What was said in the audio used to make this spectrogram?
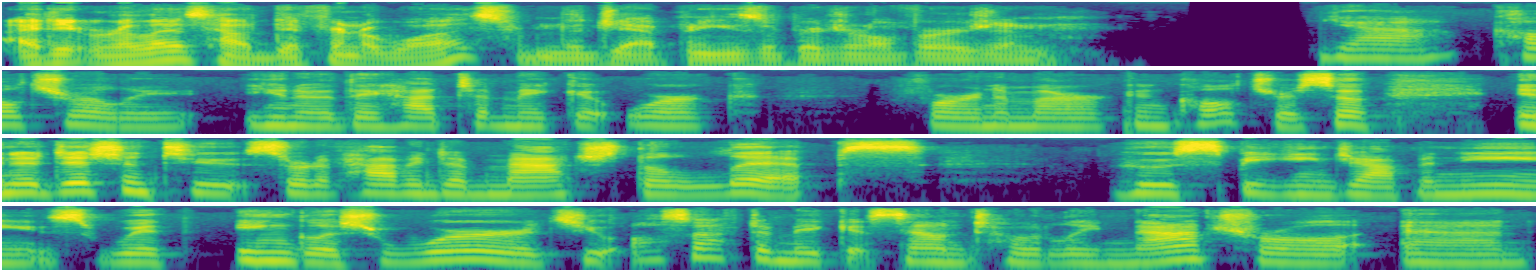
I didn't realize how different it was from the Japanese original version. Yeah, culturally, you know, they had to make it work for an American culture. So, in addition to sort of having to match the lips who's speaking Japanese with English words, you also have to make it sound totally natural and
